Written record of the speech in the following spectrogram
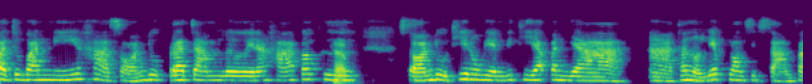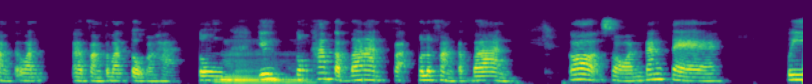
ปัจจุบันนี้ค่ะ สอนอยู่ประจำเลยนะคะ ก็คือครับสอนอยู่ที่โรงเรียนวิทยาปัญญา อ่า ถนนเรียบคลองสิบสามฝั่งตะวันอ่า ฝั่งตะวันตกอะค่ะ ตรงอืมยึงตรงข้ามกับบ้านฝั่งคนละฝั่งกับบ้าน ก็สอนตั้งแต่ปี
